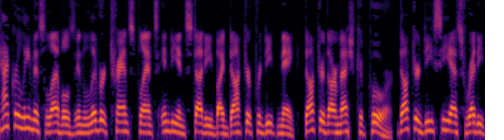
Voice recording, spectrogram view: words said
Tacrolimus levels in liver transplants Indian study by Dr. Pradeep Naik, Dr. Dharmesh Kapoor, Dr. DCS Reddy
